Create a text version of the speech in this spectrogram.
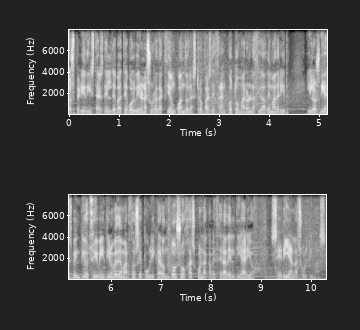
Los periodistas del debate volvieron a su redacción cuando las tropas de Franco tomaron la ciudad de Madrid y los días 28 y 29 de marzo se publicaron dos hojas con la cabecera del diario. Serían las últimas.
